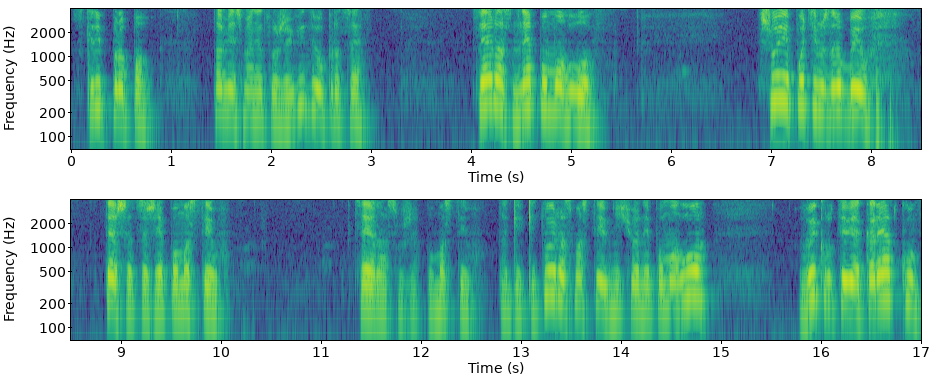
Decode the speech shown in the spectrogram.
скрип пропав. Там є в мене теж відео про це. Це раз не помогло. Що я потім зробив? Теж це ж я помастив. Цей раз уже помастив. Так як і той раз мастив, нічого не помогло. Викрутив я каретку,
